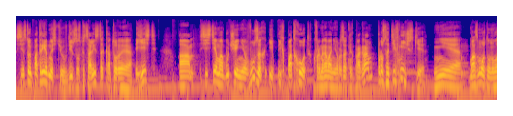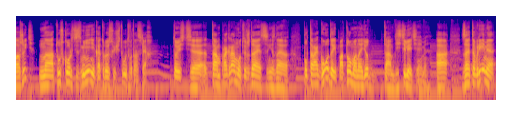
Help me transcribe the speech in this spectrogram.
с той потребностью в диджитал-специалистах, которые есть, а система обучения в вузах и их подход к формированию образовательных программ просто технически невозможно наложить на ту скорость изменений, которая существует в отраслях. То есть э, там программа утверждается, не знаю, полтора года, и потом она идет там десятилетиями. А за это время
